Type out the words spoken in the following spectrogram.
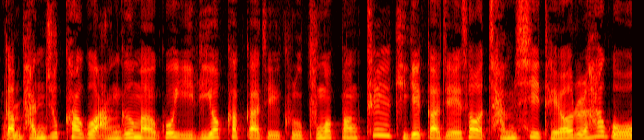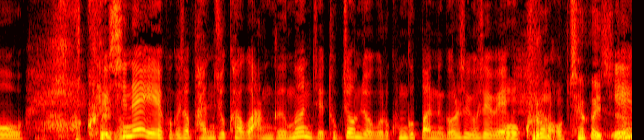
그러니까 그래요? 반죽하고 앙금하고 이 리어카까지 그리고 붕어빵 틀 기계까지 해서 잠시 대여를 하고 아? 대신에 예 거기서 반죽하고 앙금은 이제 독점적으로 공급받는 거. 그래서 요새 왜 어, 그런 업체가 있어요? 예,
